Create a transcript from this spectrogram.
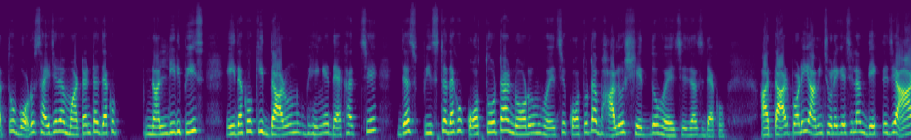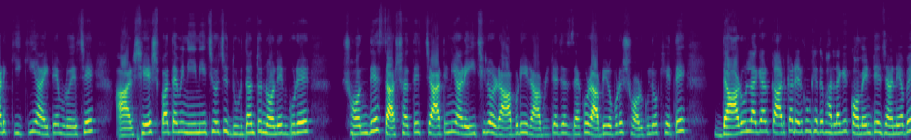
এত বড় সাইজের, আর মাটনটা দেখো নাল্লির পিস। এই দেখো কি দারুণ ভেঙে দেখাচ্ছে। জাস্ট পিসটা দেখো কতটা নরম হয়েছে, কতটা ভালো সেদ্ধ হয়েছে, জাস্ট দেখো। আর তারপরেই আমি চলে গেছিলাম দেখতে যে আর কি কি আইটেম রয়েছে। আর শেষ পাতে আমি নিয়ে নিয়েছি হচ্ছে দুর্দান্ত নলের গুড়ের সন্দেশ, তার সাথে চাটনি, আর এই ছিল রাবড়ি। রাবড়িটা জাস্ট দেখো, রাবড়ির ওপরে সরগুলো খেতে দারুণ লাগে। আর কার কার এরকম খেতে ভালো লাগে কমেন্টে জানাবে।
